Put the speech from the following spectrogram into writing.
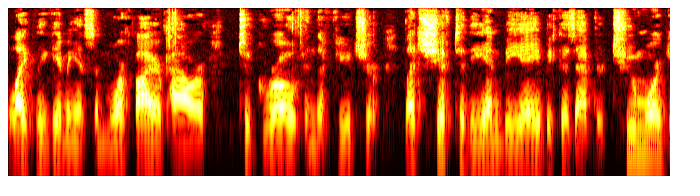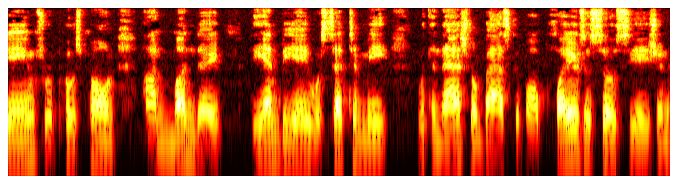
likely giving it some more firepower to grow in the future. Let's shift to the NBA because after two more games were postponed on Monday, the NBA was set to meet with the National Basketball Players Association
